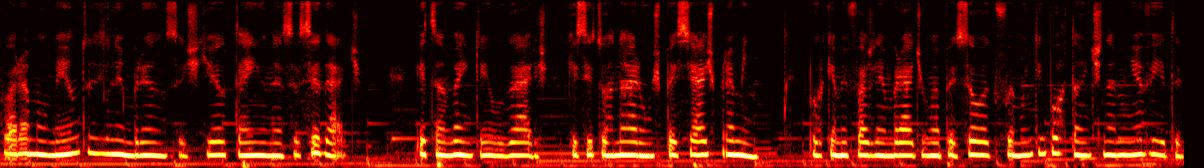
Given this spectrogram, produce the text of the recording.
Fora momentos e lembranças que eu tenho nessa cidade. E também tem lugares que se tornaram especiais para mim, porque me faz lembrar de uma pessoa que foi muito importante na minha vida.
